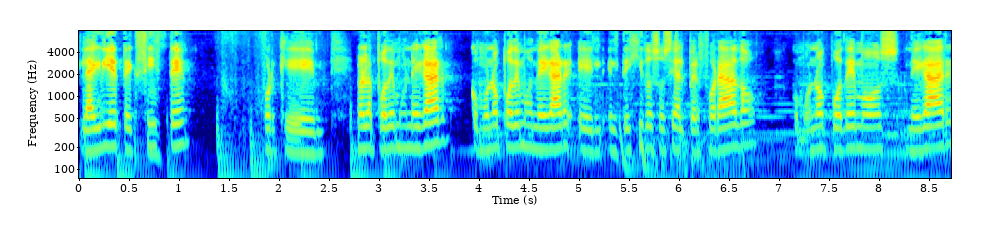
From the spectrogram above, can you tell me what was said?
la grieta existe porque no la podemos negar, como no podemos negar el, el tejido social perforado, como no podemos negar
